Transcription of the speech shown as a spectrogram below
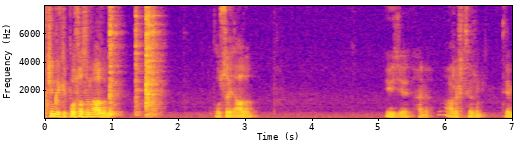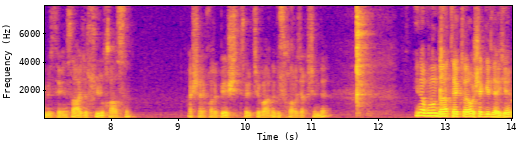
içindeki posasını alın. Posayı alın. İyice hani araştırın. Temizleyin. Sadece suyu kalsın. Aşağı yukarı 5 litre civarında bir su kalacak içinde. Yine bunu da tekrar o şekildeyken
